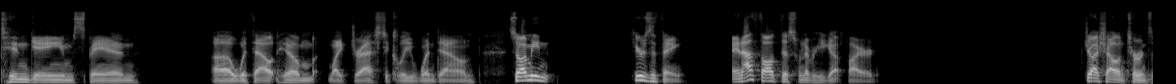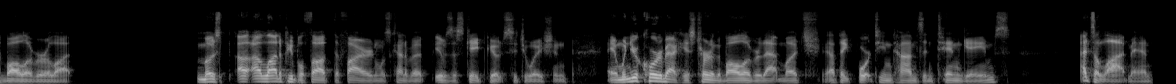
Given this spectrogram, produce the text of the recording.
10 game span uh, without him like drastically went down. So, I mean, Here's the thing, and I thought this whenever he got fired. Josh Allen turns the ball over a lot. Most a, a, lot of people thought the firing was kind of a it was a scapegoat situation. And when your quarterback is turning the ball over that much, I think 14 times in 10 games, that's a lot, man.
